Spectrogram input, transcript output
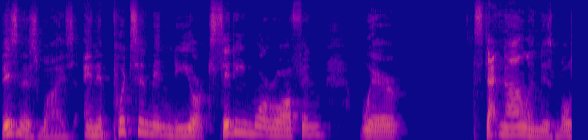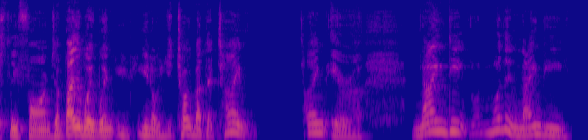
business wise, and it puts him in New York City more often, where Staten Island is mostly farms. And by the way, when you you know you talk about the time time era, ninety more than ninety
